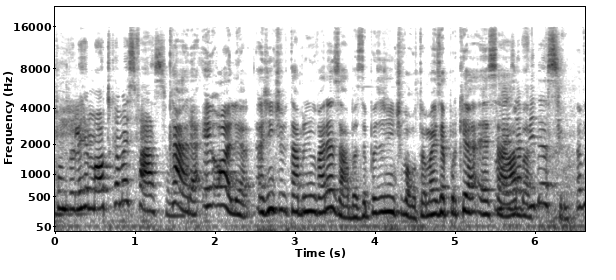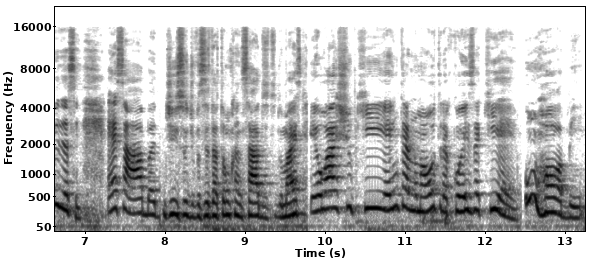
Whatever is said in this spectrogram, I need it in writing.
controle remoto, que é mais fácil. né? Cara, eu- olha, a gente tá abrindo várias abas, depois a gente volta, mas é porque essa Mas aba. a vida é assim. A vida é assim. Essa aba disso de você estar tão cansado e tudo mais, eu acho que entra numa outra coisa que é um hobby,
